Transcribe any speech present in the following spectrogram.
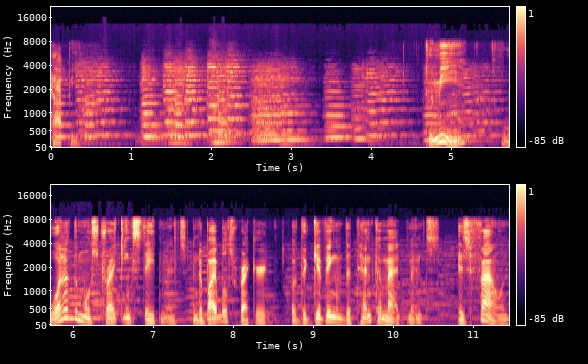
happy. To me, one of the most striking statements in the Bible's record of the giving of the Ten Commandments is found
